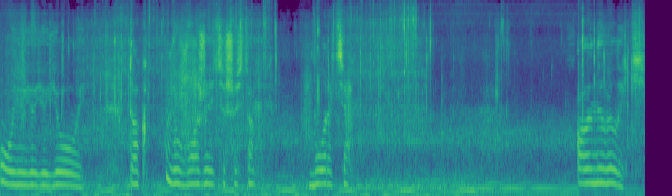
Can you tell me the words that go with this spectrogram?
Ой-ой-ой-ой. Так, виважується щось там. Бореться. Але невеликий.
